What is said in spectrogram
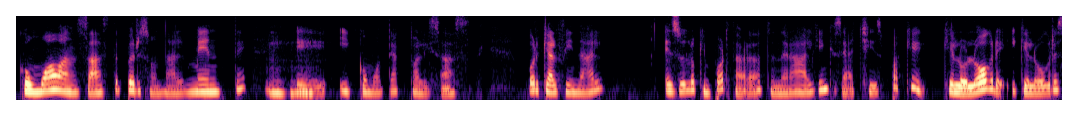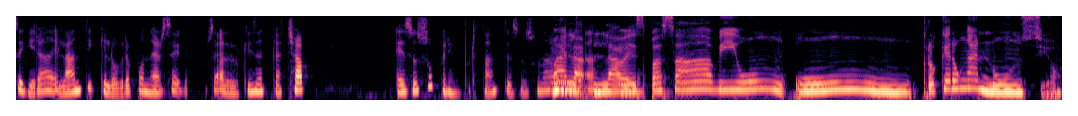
cómo avanzaste personalmente eh, y cómo te actualizaste. Porque al final eso es lo que importa, ¿verdad? Tener a alguien que sea chispa, que, que lo logre y que logre seguir adelante y que logre ponerse, o sea, lo que dicen catch up. Eso es súper importante, eso es una La, la vez pasada vi un, un, creo que era un anuncio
